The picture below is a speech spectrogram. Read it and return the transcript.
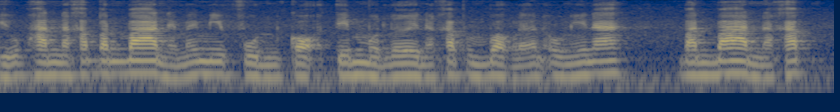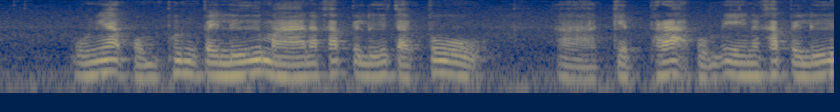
ผิวพันธุ์นะครับบ้านๆเห็นไหมมีฝุ่นเกาะเต็มหมดเลยนะครับ ผมบอกแล้วองค์นี้นะบ้านๆนะครับ องค์เนี้ยผมเพิ่งไปลื้อมานะครับ ไปลื้อจากตู้เก็บพระผมเองนะครับ ไปลื้อ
